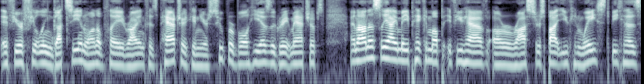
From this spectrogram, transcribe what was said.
if you're feeling gutsy and want to play Ryan Fitzpatrick in your Super Bowl, he has the great matchups. And honestly, I may pick him up if you have a roster spot you can waste because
